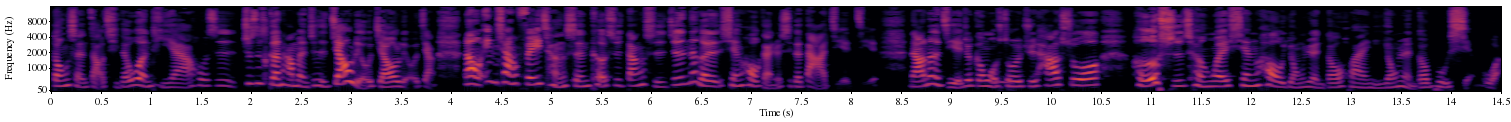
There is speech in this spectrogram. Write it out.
东神早期的问题啊，或是就是跟他们就是交流交流这样。然后我印象非常深刻，是当时就是那个先后感觉是个大姐姐，然后那个姐姐就跟我说一句，她说：“何时成为先后，永远都欢迎你，永远都不嫌晚。”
